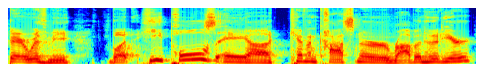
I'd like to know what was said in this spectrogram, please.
bear with me. But he pulls a uh, Kevin Costner Robin Hood here.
